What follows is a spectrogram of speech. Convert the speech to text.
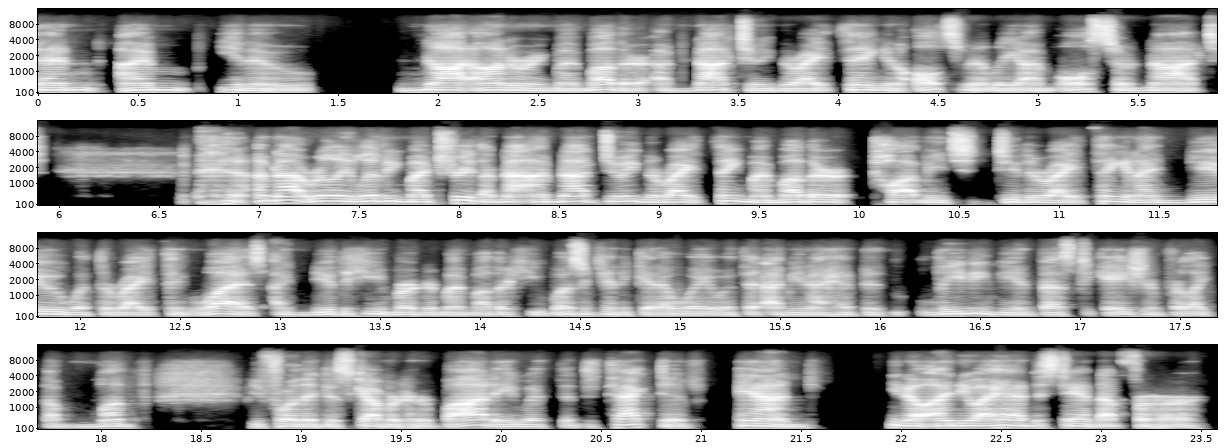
then I'm, you know, not honoring my mother. I'm not doing the right thing. And ultimately I'm also not I'm not really living my truth. I'm not I'm not doing the right thing. My mother taught me to do the right thing and I knew what the right thing was. I knew that he murdered my mother. He wasn't going to get away with it. I mean, I had been leading the investigation for like the month before they discovered her body with the detective and you know, I knew I had to stand up for her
